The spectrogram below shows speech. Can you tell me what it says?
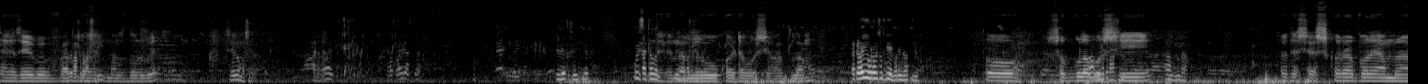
দেখা যায় এভাবে মাছ ধরবে। দেখেন আমিও কয়টা হাতলাম তো সবগুলা বর্ষি হয়তো শেষ করার পরে আমরা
